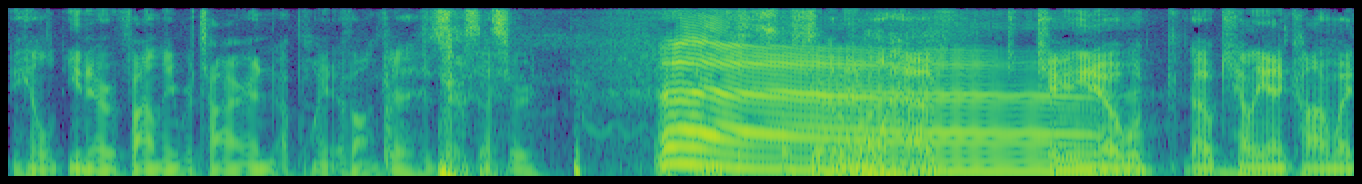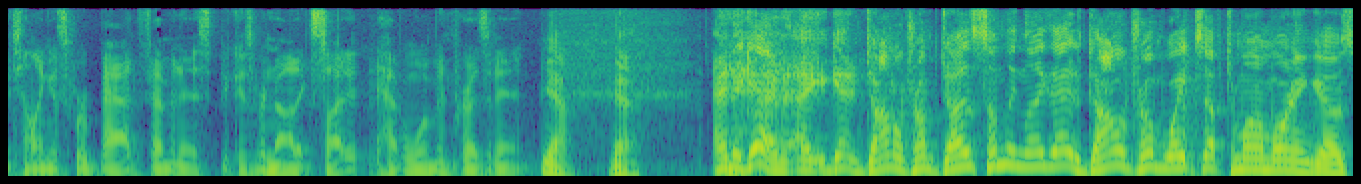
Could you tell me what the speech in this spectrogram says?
he'll you know finally retire and appoint Ivanka his successor. Uh, and then we'll have you know uh, Kellyanne Conway telling us we're bad feminists because we're not excited to have a woman president. Yeah, yeah. And again, again, Donald Trump does something like that. Donald Trump wakes up tomorrow morning and goes,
